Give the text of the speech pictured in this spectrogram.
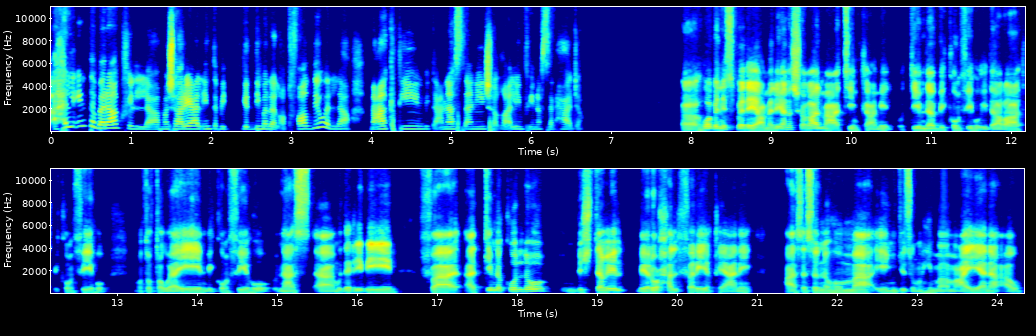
هل أنت براك في المشاريع اللي أنت بتقدمها للأطفال دي ولا معاك team بتاع ناس تانيين شغالين في نفس الحاجة؟ آه، هو بالنسبة لعملي أنا شغال مع team كامل وال team ده بيكون فيه إدارات بيكون فيه متطوعين بيكون فيه ناس آه، مدربين. فال team ده كله بيشتغل بروح الفريق يعني على أساس إنه هم ينجزوا مهمة معينة أو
